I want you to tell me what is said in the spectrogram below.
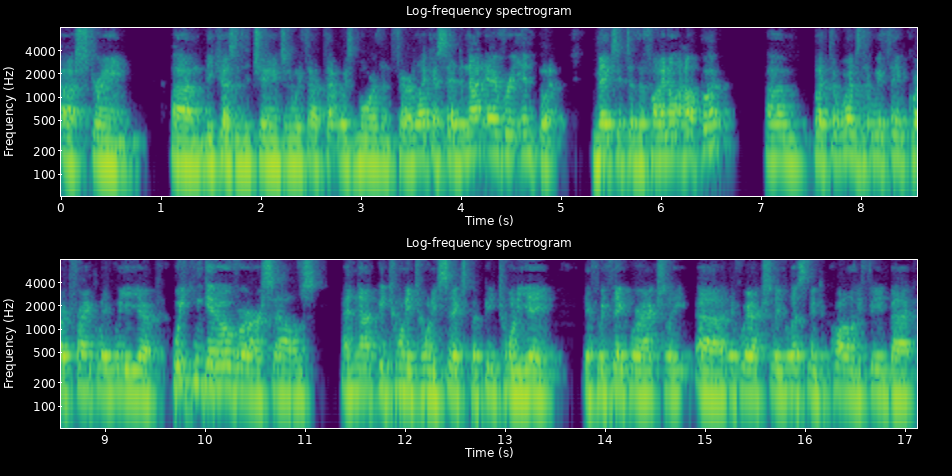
uh, strain um, because of the change. And we thought that was more than fair. Like I said, not every input makes it to the final output, um, but the ones that we think, quite frankly, we uh, we can get over ourselves and not be 2026, but be 28 if we think we're actually uh, if we're actually listening to quality feedback.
